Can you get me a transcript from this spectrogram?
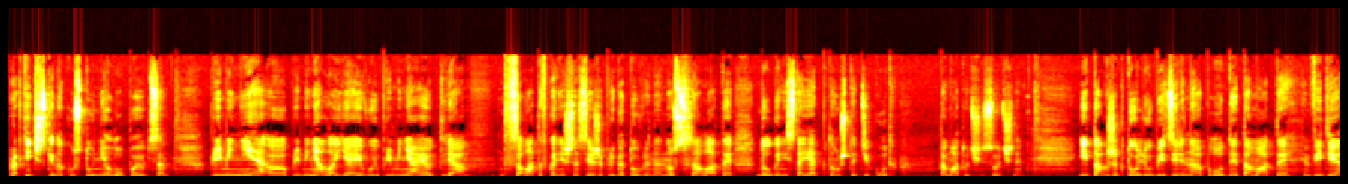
Практически на кусту не лопаются. Примене, э, применяла я его и применяю для салатов, конечно, свежеприготовленные, но салаты долго не стоят, потому что текут, томат очень сочный. И также, кто любит зеленоплодные томаты в виде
